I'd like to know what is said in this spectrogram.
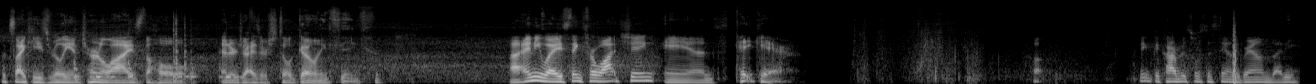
Looks like he's really internalized the whole Energizer still going thing. uh, anyways, thanks for watching and take care. Oh, I think the carpet's supposed to stay on the ground, buddy.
